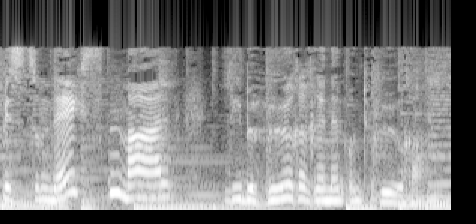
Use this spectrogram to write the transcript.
Bis zum nächsten Mal, liebe Hörerinnen und Hörer.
